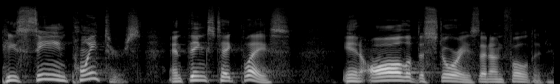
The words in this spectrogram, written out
he's seeing pointers and things take place in all of the stories that unfolded.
